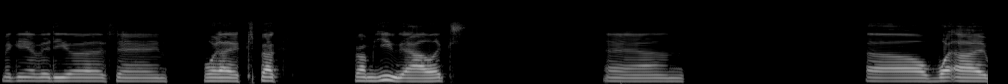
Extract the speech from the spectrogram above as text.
making a video saying what I expect from you, Alex, and uh, what I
